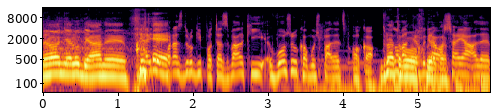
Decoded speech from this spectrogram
No, nielubiany. A hejter po raz drugi podczas walki włożył komuś palec w oko. Drugą No to było walkę wygrała chujowe. Shea, ale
